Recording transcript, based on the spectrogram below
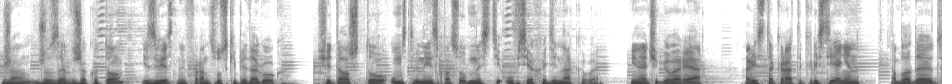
Жан-Жозеф Жакото, известный французский педагог, считал, что умственные способности у всех одинаковые. Иначе говоря, аристократ и крестьянин обладают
